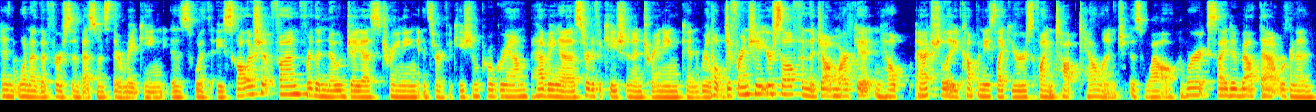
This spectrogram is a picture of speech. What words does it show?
And one of the first investments they're making is with a scholarship fund for the Node.js training and certification program. Having a certification and training can really help differentiate yourself in the job market and help actually companies like yours find top talent as well. We're excited about that. We're going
